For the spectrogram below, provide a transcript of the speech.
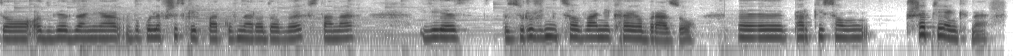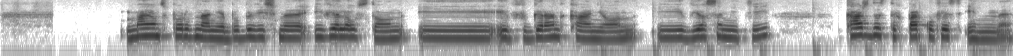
do odwiedzania w ogóle wszystkich parków narodowych w Stanach jest zróżnicowanie krajobrazu. Parki są przepiękne. Mając porównanie, bo byliśmy i w Yellowstone, i, i w Grand Canyon, i w Yosemite, każdy z tych parków jest inny.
